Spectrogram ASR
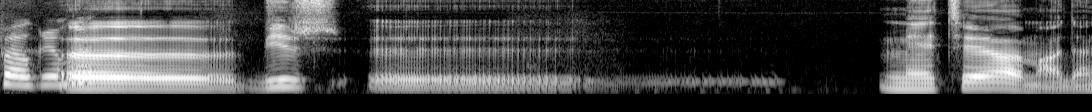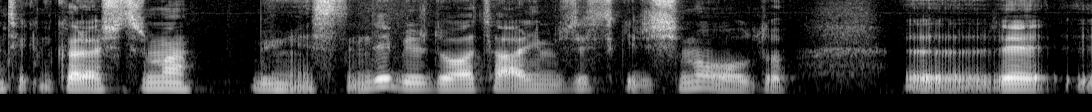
programı. Ee, bir e, MTA Maden Teknik Araştırma bünyesinde bir doğa tarihi müzesi girişimi oldu. Ee, ve e,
